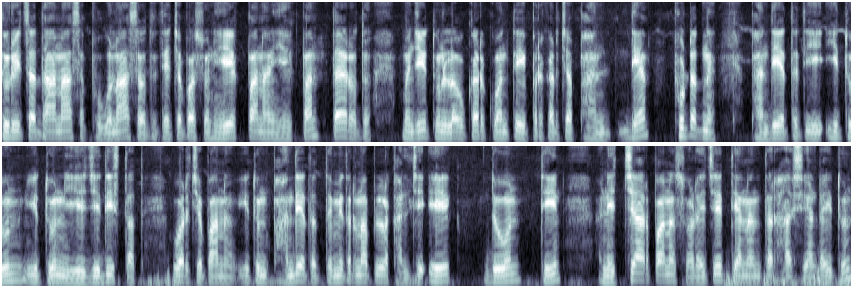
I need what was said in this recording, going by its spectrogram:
तुरीचा दाणा असा फुगून असं होतं त्याच्यापासून हे एक पान आणि हे एक पान तयार होतं. म्हणजे इथून लवकर कोणत्याही प्रकारच्या फांद्या फुटत नाही. फांदे येतात इथून इथून हे जे दिसतात वरचे पानं इथून फांदे येतात. तर मित्रांनो आपल्याला खालचे एक दोन तीन आणि चार पानं सोडायचे. त्यानंतर हा शेंडा इथून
